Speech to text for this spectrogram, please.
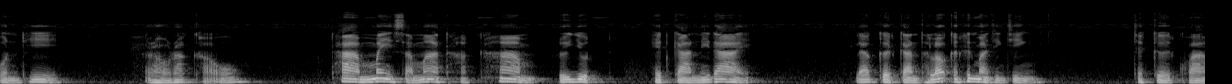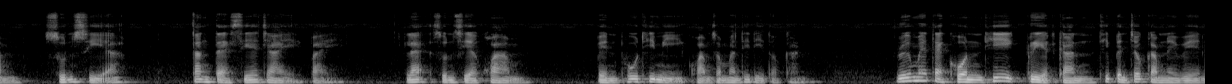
คนที่เรารักเขา ถ้าไม่สามารถหักห้ามหรือหยุดเหตุการณ์นี้ได้ แล้วเกิดการทะเลาะกันขึ้นมาจริง ๆ จะเกิดความสูญเสีย ตั้งแต่เสียใจไป และสูญเสียความเป็นผู้ที่มีความสัมพันธ์ที่ดีต่อกัน หรือแม้แต่คนที่เกลียดกันที่เป็นเจ้ากรรมในเวร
